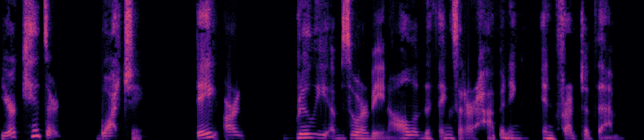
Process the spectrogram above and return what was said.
Your kids are watching. They are really absorbing all of the things that are happening in front of them.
